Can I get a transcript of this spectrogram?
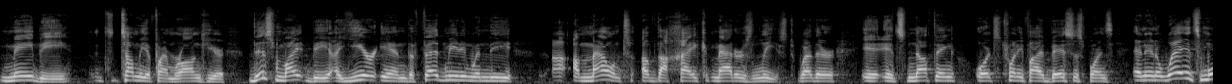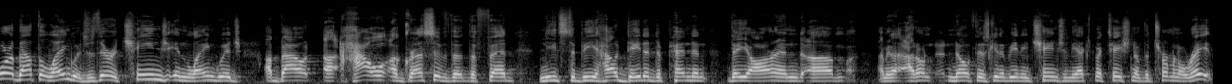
maybe, tell me if I'm wrong here, this might be a year in the Fed meeting when the uh, amount of the hike matters least, whether it's nothing or it's 25 basis points. And in a way, it's more about the language. Is there a change in language about uh, how aggressive the, the Fed needs to be, how data dependent they are? And um, I mean, I don't know if there's going to be any change in the expectation of the terminal rate,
